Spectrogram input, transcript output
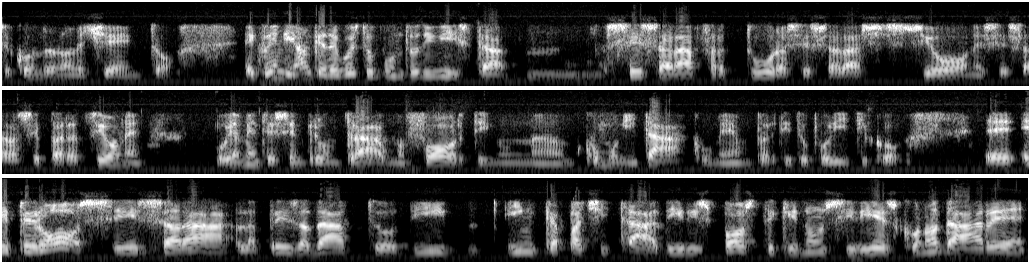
secondo Novecento. E quindi anche da questo punto di vista se sarà frattura, se sarà scissione, se sarà separazione, ovviamente è sempre un trauma forte in una comunità come è un partito politico. Eh, e però se sarà la presa d'atto di incapacità, di risposte che non si riescono a dare,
